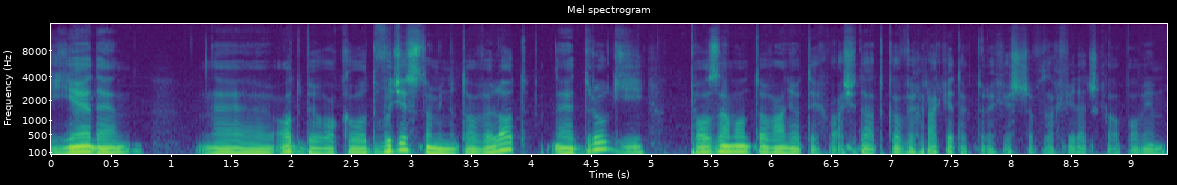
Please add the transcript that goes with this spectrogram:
Jeden e, odbył około 20-minutowy lot, e, drugi po zamontowaniu tych właśnie dodatkowych rakiet, o których jeszcze za chwileczkę opowiem,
